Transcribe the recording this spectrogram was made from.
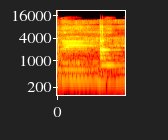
Hare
